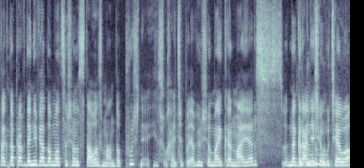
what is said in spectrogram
Tak naprawdę nie wiadomo, co się stało z Mando później. Słuchajcie, pojawił się Michael Myers, nagranie się ucięło,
